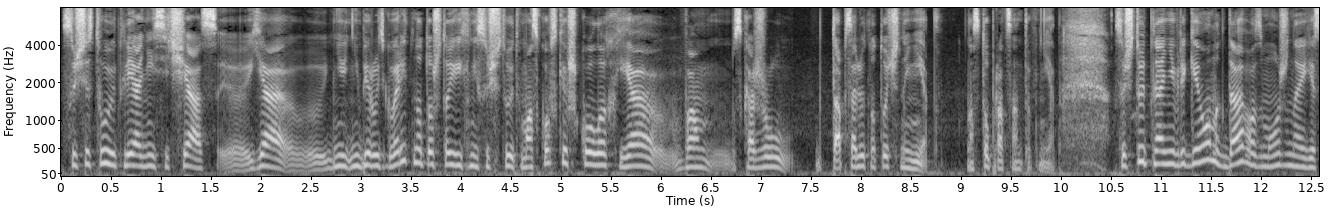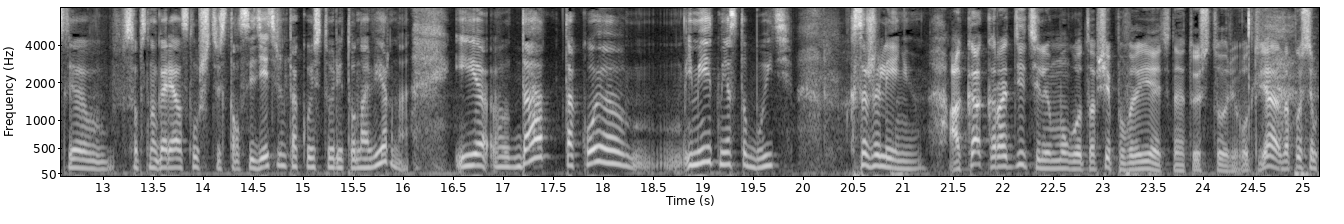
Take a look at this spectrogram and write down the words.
Существуют ли они сейчас, э, я э, не, не берусь говорить, но то, что их не существует в московских школах, я вам скажу абсолютно точно нет на 100% нет. Существуют ли они в регионах? Да, возможно. Если, собственно говоря, слушатель стал свидетелем такой истории, то, наверное. И э, да, такое имеет место быть. К сожалению. А как родители могут вообще повлиять на эту историю? Вот я, допустим,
